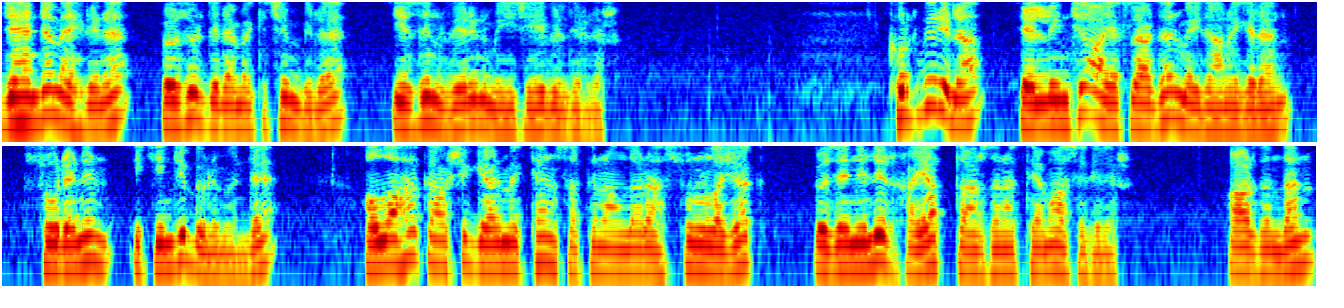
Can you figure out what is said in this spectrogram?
Cehennem ehline özür dilemek için bile izin verilmeyeceği bildirilir. 41 ila 50. ayetlerden meydana gelen surenin ikinci bölümünde Allah'a karşı gelmekten sakınanlara sunulacak özenilir hayat tarzına temas edilir. Ardından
